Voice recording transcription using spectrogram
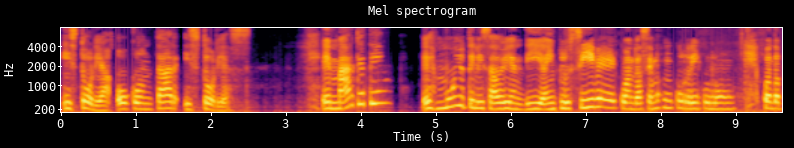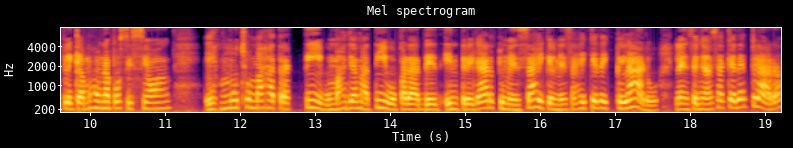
historia o contar historias. En marketing es muy utilizado hoy en día, inclusive cuando hacemos un currículum, cuando aplicamos a una posición, es mucho más atractivo, más llamativo para entregar tu mensaje y que el mensaje quede claro, la enseñanza quede clara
